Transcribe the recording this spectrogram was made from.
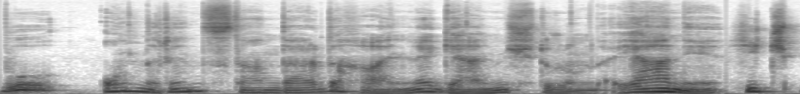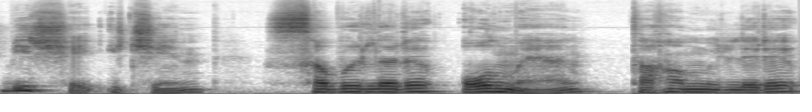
bu onların standardı haline gelmiş durumda. Yani hiçbir şey için sabırları olmayan, tahammülleri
